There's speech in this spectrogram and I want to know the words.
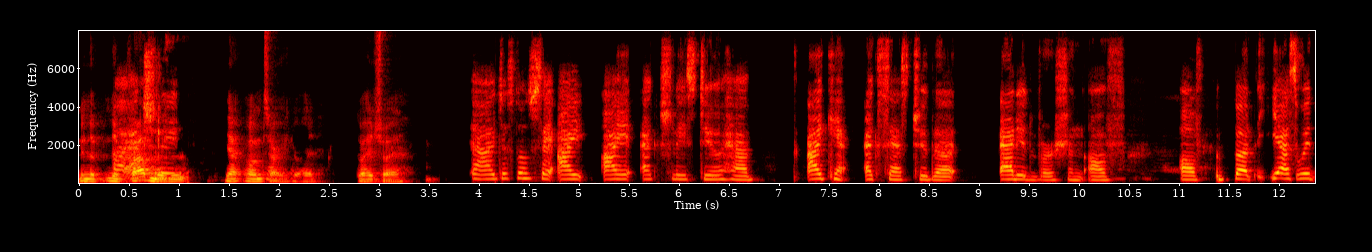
And the, the Uh, problem actually- is, yeah, oh, I'm sorry, go ahead. Go ahead, Shoya. Yeah, I just want to say I I actually still have I can access to the edit version of of but yes we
